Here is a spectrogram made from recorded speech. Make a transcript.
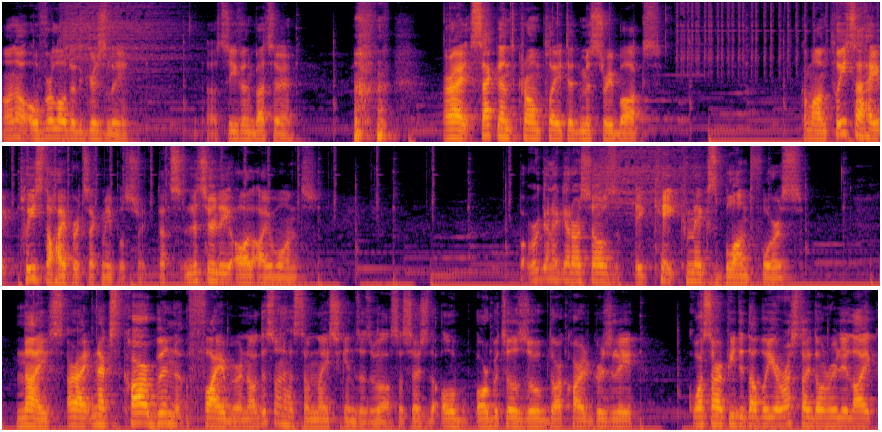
Oh no, Overloaded Grizzly. That's even better. Alright, second chrome plated mystery box. Come on, please the, please the Hypertech Maple Strike. That's literally all I want. But we're gonna get ourselves a Cake Mix Blunt Force. Nice. Alright, next, Carbon Fiber. Now, this one has some nice skins as well. So, there's the Orbital Zoob, Dark Heart Grizzly, Quasar PDW. Rest I don't really like.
